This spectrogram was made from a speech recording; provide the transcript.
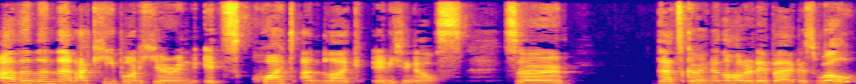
Other than that, I keep on hearing it's quite unlike anything else. So that's going in the holiday bag as well.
